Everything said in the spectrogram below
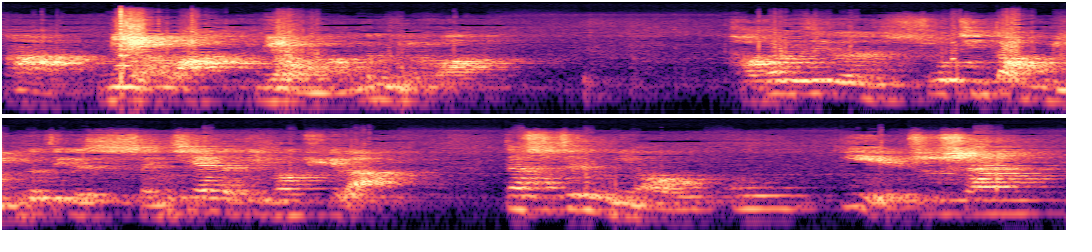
啊渺啊渺茫的渺啊。跑到这个说不清道不明的这个神仙的地方去了，但是这个鸟孤叶之山，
